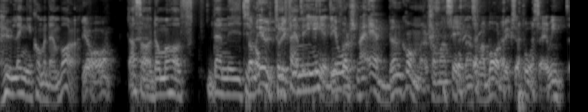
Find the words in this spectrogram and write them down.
hur länge kommer den vara? Ja, Alltså de har den i typ Som 85, uttrycket är, det 90 är år. först när ebben kommer som man ser den som har badbyxor på sig och inte.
